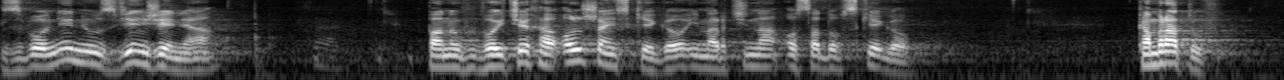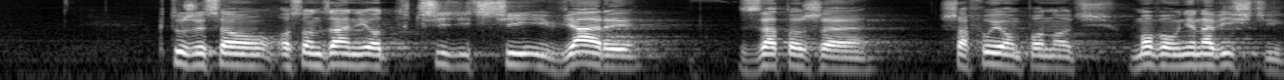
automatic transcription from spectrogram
zwolnieniu z więzienia panów Wojciecha Olszańskiego i Marcina Osadowskiego, kamratów, którzy są osądzani od czci i wiary za to, że szafują ponoć mową nienawiści,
